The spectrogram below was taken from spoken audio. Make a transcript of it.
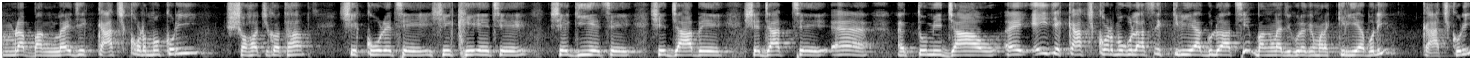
আমরা বাংলায় যে কাজকর্ম করি, সহজ কথা, সে করেছে, সে খেয়েছে, সে গিয়েছে, সে যাবে, সে যাচ্ছে হ্যাঁ তুমি যাও, এই এই যে কাজকর্মগুলো আছে, ক্রিয়াগুলো আছে, বাংলা যেগুলোকে আমরা ক্রিয়া বলি, কাজ করি,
